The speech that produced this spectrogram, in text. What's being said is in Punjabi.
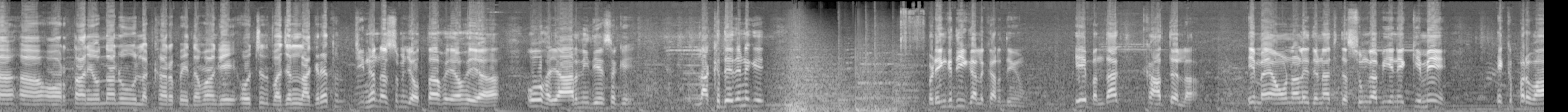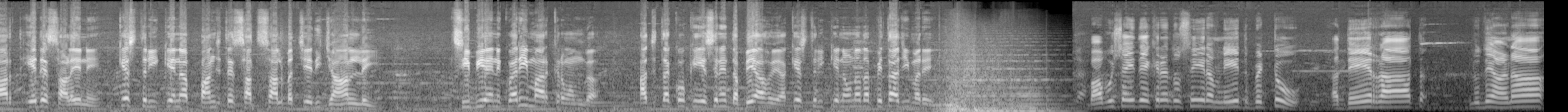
ਔਰਤਾਂ ਨੇ ਉਹਨਾਂ ਨੂੰ ਲੱਖਾਂ ਰੁਪਏ ਦੇਵਾਂਗੇ। ਉਹ ਚ ਵਜਨ ਲੱਗ ਰਿਹਾ ਤੁਹਾਨੂੰ? ਜਿਨ੍ਹਾਂ ਨਾਲ ਸਮਝੌਤਾ ਹੋਇਆ ਹੋਇਆ, ਉਹ ਹਜ਼ਾਰ ਨਹੀਂ ਦੇ ਸਕੇ। ਲੱਖ ਦੇ ਦੇਣਗੇ। ਬੜਿੰਗ ਦੀ ਗੱਲ ਕਰਦੇ ਹੋ। ਇਹ ਬੰਦਾ ਕਾਤਲ ਆ। ਇਹ ਮੈਂ ਆਉਣ ਵਾਲੇ ਦਿਨਾਂ 'ਚ ਦੱਸੂਗਾ ਵੀ ਇਹਨੇ ਕਿਵੇਂ ਇੱਕ ਪਰਿਵਾਰ ਇਹਦੇ ਸਾਲੇ ਨੇ, ਕਿਸ ਤਰੀਕੇ ਨਾਲ 5 ਤੇ 7 ਸਾਲ ਬੱਚੇ ਦੀ ਜਾਨ ਲਈ ਸੀਬੀਆਈ ਇਨਕੁਆਇਰੀ ਮਾਰ ਕਰਵਾਉਂਗਾ ਅੱਜ ਤੱਕ ਉਹ ਕੇਸ ਨੇ ਦੱਬਿਆ ਹੋਇਆ। ਕਿਸ ਤਰੀਕੇ ਨਾਲ ਉਹਨਾਂ ਦਾ ਪਿਤਾ ਜੀ ਮਰੇ? ਬਾਬੂਸ਼ਾਹੀ ਦੇਖ ਰਹੇ ਹੋ ਤੁਸੀਂ ਰਵਨੀਤ ਬਿੱਟੂ ਦੇਰ ਰਾਤ ਲੁਧਿਆਣਾ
